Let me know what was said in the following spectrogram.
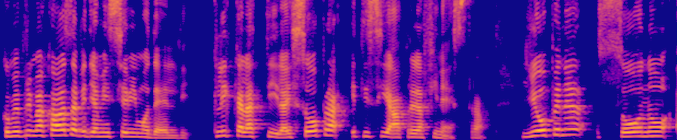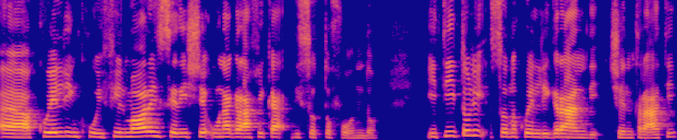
Come prima cosa vediamo insieme i modelli. Clicca la T là sopra e ti si apre la finestra. Gli opener sono uh, quelli in cui Filmora inserisce una grafica di sottofondo. I titoli sono quelli grandi, centrati,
